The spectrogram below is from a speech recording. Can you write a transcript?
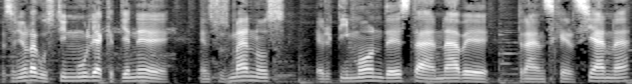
el señor Agustín Mulia que tiene en sus manos el timón de esta nave transgerciana.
